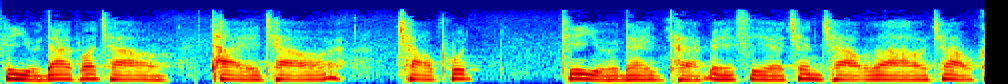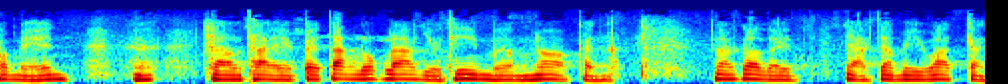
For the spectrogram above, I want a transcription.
ที่อยู่ได้เพราะชาวไทยชาวชาวพุทธที่อยู่ในแถบเอเชีย เช่น ชาวลาว ชาวเขมรชาวไทยไปตั้งลกลากอยู่ที่เมืองนอกกัน แล้วก็เลยอยากจะมีวัดกัน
